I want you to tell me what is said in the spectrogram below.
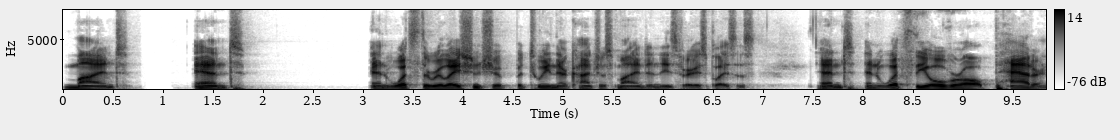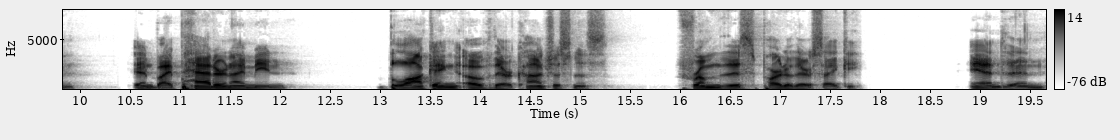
mind, and and what's the relationship between their conscious mind in these various places? And and what's the overall pattern? And by pattern i mean blocking of their consciousness from this part of their psyche and then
